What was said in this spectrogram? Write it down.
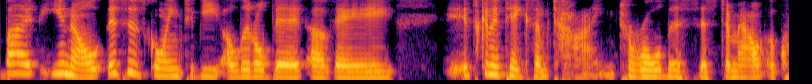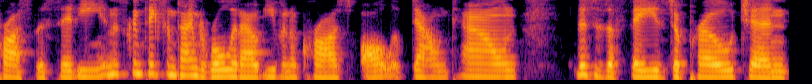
But, you know, this is going to be a little bit of a it's going to take some time to roll this system out across the city, and it's going to take some time to roll it out even across all of downtown this is a phased approach and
